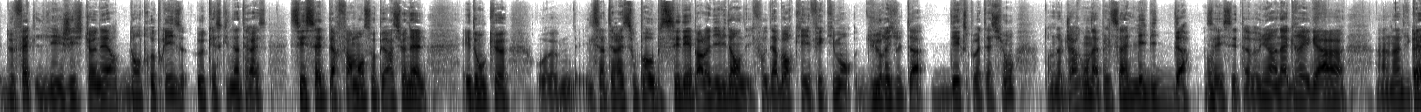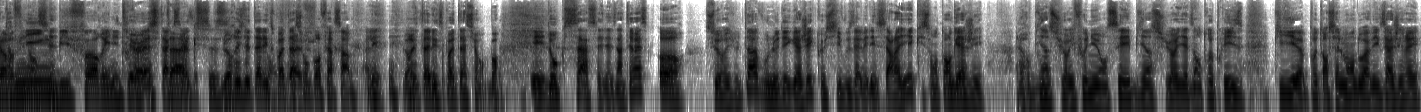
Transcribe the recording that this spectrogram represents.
de fait, les gestionnaires d'entreprise, eux, qu'est-ce qui les intéresse C'est cette performance opérationnelle. Et donc, euh, euh, ils s'intéressent, sont pas obsédés par le dividende. Il faut d'abord qu'il y ait effectivement du résultat d'exploitation. Dans notre jargon, on appelle ça l'EBITDA. Vous savez, c'est devenu un agrégat, un indicateur Earning financier. before interest, taxes. Le résultat d'exploitation Bon, pour faire simple. Allez, le résultat d'exploitation. Bon. Et donc ça, ça les intéresse. Or, ce résultat, vous ne le dégagez que si vous avez des salariés qui sont engagés. Alors bien sûr, il faut nuancer. Bien sûr, il y a des entreprises qui euh, potentiellement doivent exagérer.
